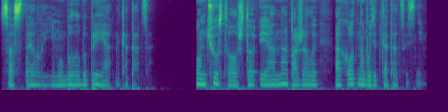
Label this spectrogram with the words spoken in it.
Со Стеллой ему было бы приятно кататься. Он чувствовал, что и она, пожалуй, охотно будет кататься с ним.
